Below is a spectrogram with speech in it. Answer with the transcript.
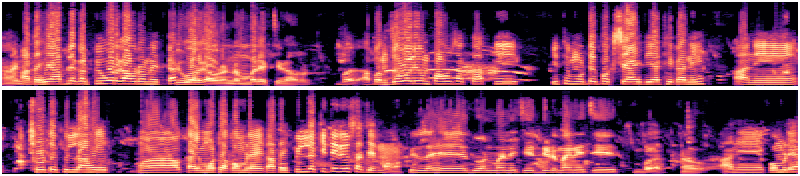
आणि आता हे आपल्याकडे प्युअर गावरान आहेत का? प्युअर गावरान नंबर एकचे गावरान. बर. आपण जवळ येऊन पाहू शकतात की किती मोठे पक्षी आहेत या ठिकाणी आणि छोटे पिल्ल आहेत अं, काही मोठ्या कोंबड्या आहेत. आता हे पिल्ल किती दिवसाचे आहेत मामा? पिल्ल हे दोन महिन्याचे दीड महिन्याचे बर. हो. आणि कोंबड्या?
